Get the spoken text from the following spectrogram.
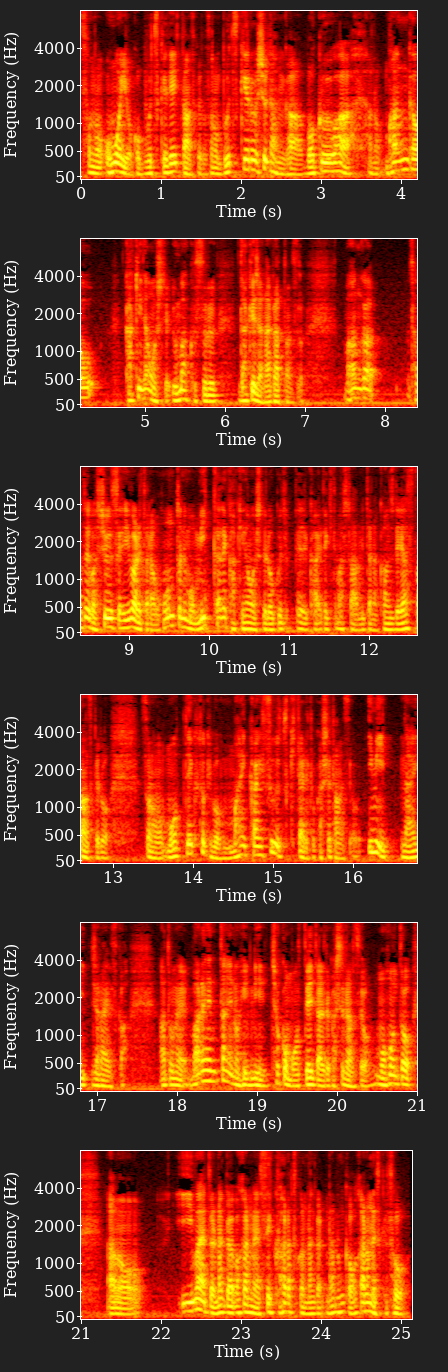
その思いをこうぶつけていったんですけどそのぶつける手段が僕はあの漫画を書き直してうまくするだけじゃなかったんですよ。漫画例えば修正言われたら本当にもう3日で書き直して60ページ書いてきてましたみたいな感じでやってたんですけどその持っていく時僕毎回スーツ着たりとかしてたんですよ。意味ないじゃないですか。あとねバレンタインの日にチョコ持っていたりとかしてたんですよ。もう本当あの今やったらなんか分からないセクハラとかなんかなんか分からないですけど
